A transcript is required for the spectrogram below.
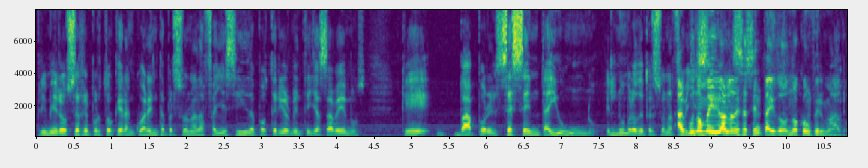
Primero se reportó que eran 40 personas las fallecidas, posteriormente ya sabemos que va por el 61 el número de personas fallecidas. Algunos medios hablan de 62, no confirmado.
